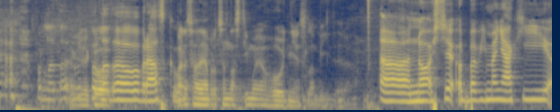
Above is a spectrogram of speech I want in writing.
podle, to, Takže jako podle toho obrázku. 51% na Steamu je hodně slabý. Teda. Uh, no, ještě odbavíme nějaký uh,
